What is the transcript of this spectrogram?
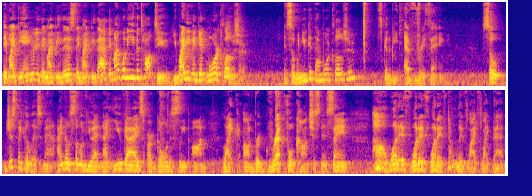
They might be angry, they might be this, they might be that, they might want to even talk to you. You might even get more closure. And so when you get that more closure, it's going to be everything. So just make a list, man. I know some of you at night, you guys are going to sleep on like on regretful consciousness, saying, "Oh, what if? What if? What if?" Don't live life like that.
